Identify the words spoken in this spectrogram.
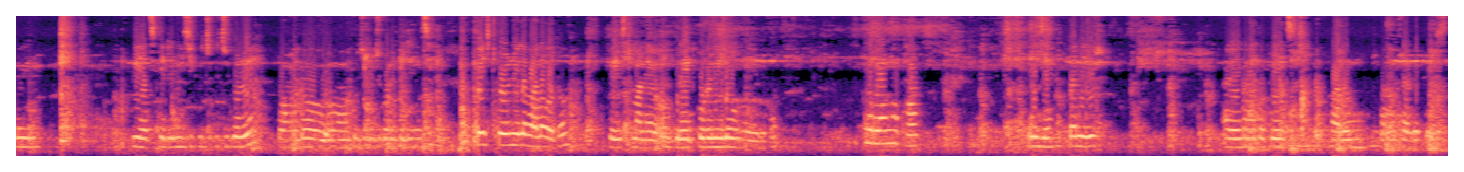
ওই পেঁয়াজ কেটে নিয়েছি কুচি কুচি করে, টমেটো কুচি কুচি করে কেটে নিয়েছি। পেস্ট করে নিলে ভালো হতো। পেস্ট মানে গ্রেট করে নিলেও হয়ে যেত। করলাম না থাক। এই যে পনির আর এখানে তো পেস্ট পালং পালং শাকের পেস্ট।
